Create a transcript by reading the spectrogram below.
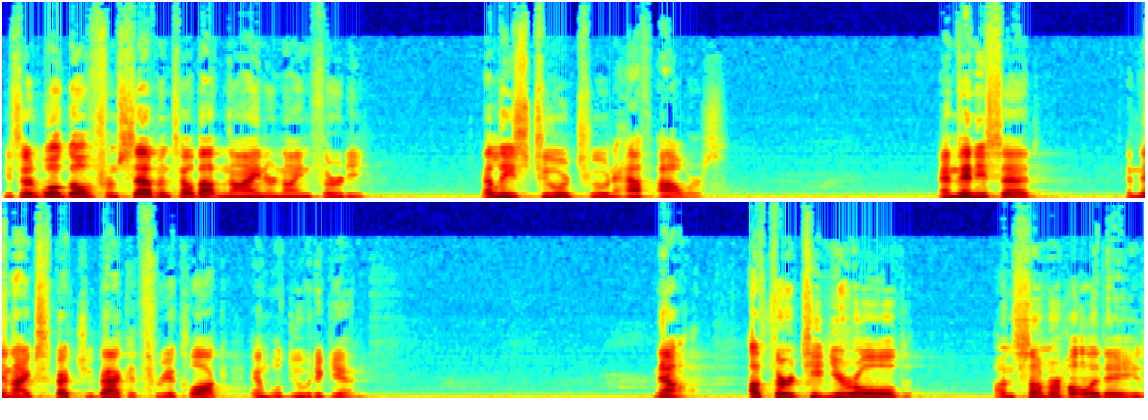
He said, We'll go from 7 till about 9 or 9.30, at least two or two and a half hours. And then he said, And then I expect you back at 3 o'clock and we'll do it again. Now, a 13 year old on summer holidays,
